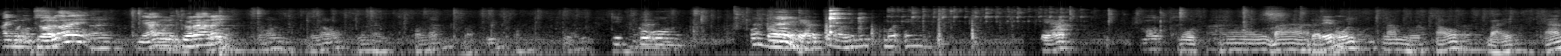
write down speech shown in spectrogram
anh còn định thừa nữa đấy Đây, để anh còn định thừa ra đấy tám. Cái cô Đây. về vẽ được cái nào đi mua em. Vẽ. một một hai ba bốn năm sáu bảy tám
